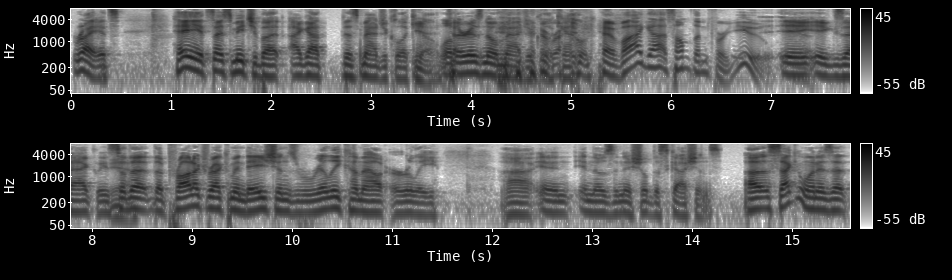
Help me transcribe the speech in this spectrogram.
Right. It's hey, it's nice to meet you, but I got this magical account. Yeah. Well, there is no magical Right. account. Have I got something for you? E- exactly. So the the product recommendations really come out early uh, in in those initial discussions. Uh, the second one is that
